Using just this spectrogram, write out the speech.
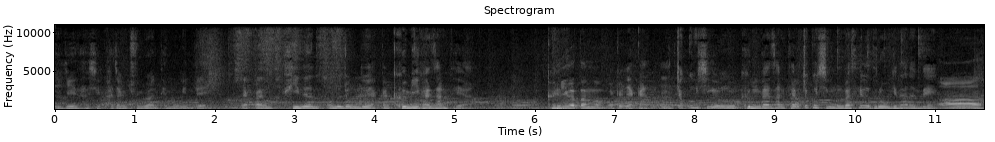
아 이게 사실 가장 중요한 대목인데 약간 귀는 어느 정도 약간 금이 간 상태야 금이 갔다는 건 뭐야? 그러니까 약간 이 조금씩 금 간 상태로 조금씩 뭔가 새어 들어오긴 하는데 아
